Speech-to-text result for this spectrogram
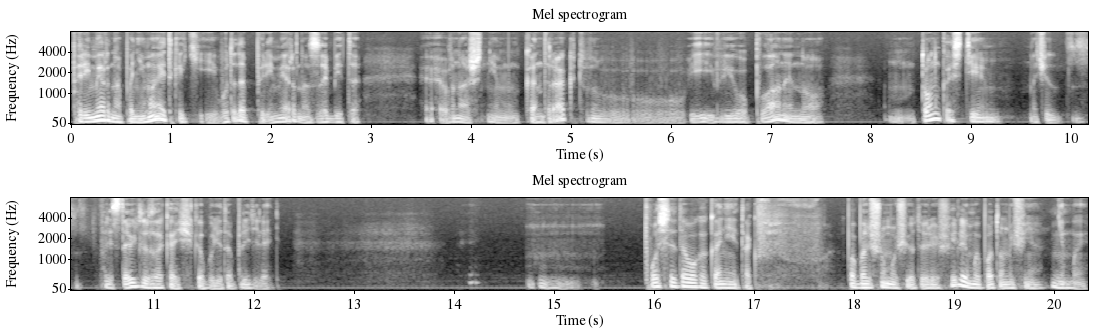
Примерно понимает, какие. Вот это примерно забито Э, в наш ним контракт и в его планы, но тонкости значит, представитель заказчика будет определять. После того, как они так по большому счету решили, мы потом еще, не мы,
